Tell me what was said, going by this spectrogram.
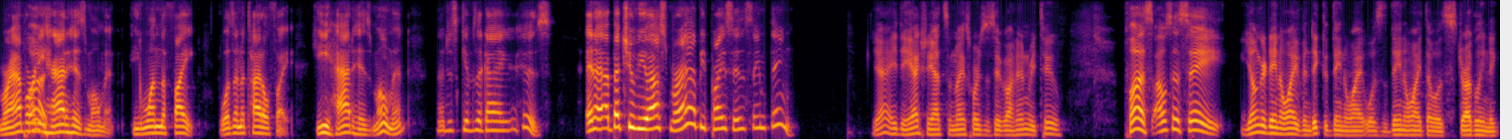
Merab already had his moment. He won the fight. It wasn't a title fight. He had his moment. Now just gives the guy his. And I, bet you if you asked Merab, he'd probably say the same thing. Yeah, he, he actually had some nice words to say about Henry too. Plus, I was gonna say younger Dana White, vindictive Dana White, was the Dana White that was struggling to,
